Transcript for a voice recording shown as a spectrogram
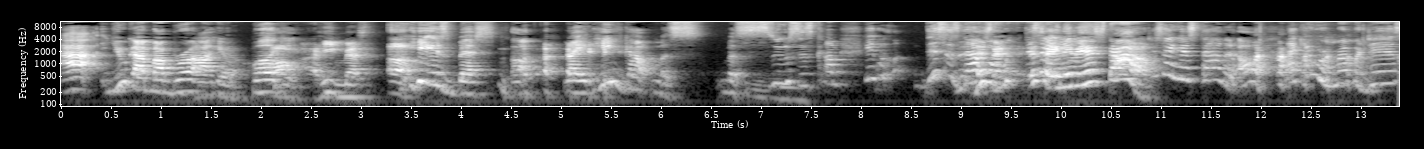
I you got my bro out here bugging. Oh, he messed up. He is messed up. Like he's got mas- masseuses come. He was. This is not this, what we, ain't, this ain't even his style. this ain't his style at all. Like you remember this,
